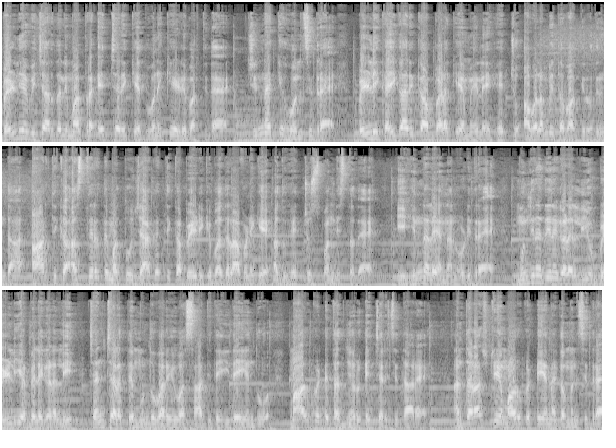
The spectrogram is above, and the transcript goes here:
ಬೆಳ್ಳಿಯ ವಿಚಾರದಲ್ಲಿ ಮಾತ್ರ ಎಚ್ಚರಿಕೆ ಧ್ವನಿ ಕೇಳಿ ಬರ್ತಿದೆ. ಚಿನ್ನಕ್ಕೆ ಹೋಲಿಸಿದ್ರೆ, ಬೆಳ್ಳಿ ಕೈಗಾರಿಕಾ ಬಳಕೆಯ ಮೇಲೆ ಹೆಚ್ಚು ಅವಲಂಬಿತವಾಗಿರುವುದರಿಂದ ಆರ್ಥಿಕ ಅಸ್ಥಿರತೆ ಮತ್ತು ಜಾಗತಿಕ ಬೇಡಿಕೆ ಬದಲಾವಣೆಗೆ ಅದು ಹೆಚ್ಚು ಸ್ಪಂದಿಸುತ್ತದೆ ಈ ಹಿನ್ನೆಲೆಯನ್ನ ನೋಡಿದ್ರೆ ಮುಂದಿನ ದಿನಗಳಲ್ಲಿಯೂ ಬೆಳ್ಳಿಯ ಬೆಲೆಗಳಲ್ಲಿ ಚಂಚಲತೆ ಮುಂದುವರಿಯುವ ಸಾಧ್ಯತೆ ಇದೆ ಎಂದು ಮಾರುಕಟ್ಟೆ ತಜ್ಞರು ಎಚ್ಚರಿಸಿದ್ದಾರೆ. ಅಂತಾರಾಷ್ಟ್ರೀಯ ಮಾರುಕಟ್ಟೆಯನ್ನ ಗಮನಿಸಿದ್ರೆ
